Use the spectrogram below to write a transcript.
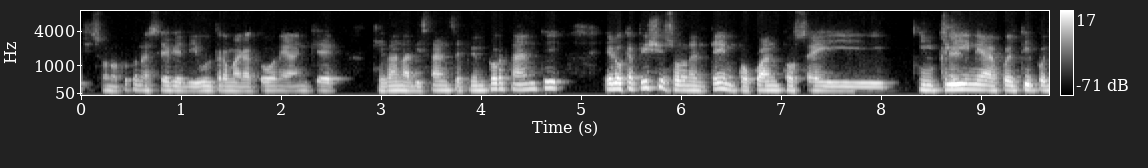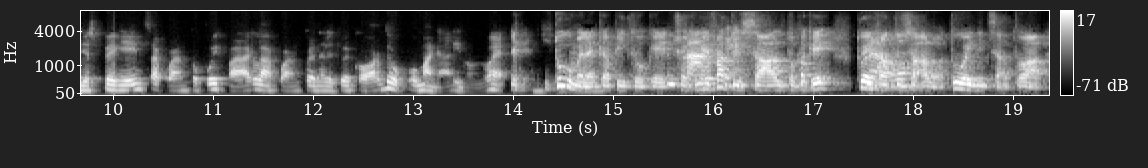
ci sono tutta una serie di ultramaratone anche che vanno a distanze più importanti e lo capisci solo nel tempo quanto sei incline a quel tipo di esperienza, quanto puoi farla, quanto è nelle tue corde o, o magari non lo è. E tu come l'hai capito? Che, cioè, come hai fatto il salto? Perché tu hai fatto allora, tu hai iniziato a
